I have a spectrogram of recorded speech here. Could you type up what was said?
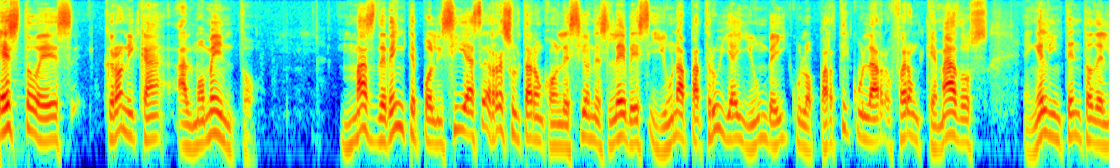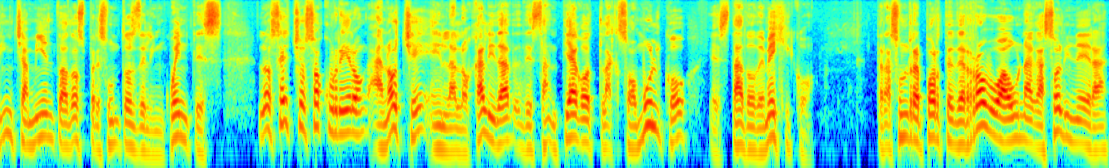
Esto es Crónica al Momento. Más de 20 policías resultaron con lesiones leves y una patrulla y un vehículo particular fueron quemados en el intento de linchamiento a dos presuntos delincuentes. Los hechos ocurrieron anoche en la localidad de Santiago Tlaxomulco, Estado de México. Tras un reporte de robo a una gasolinera,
